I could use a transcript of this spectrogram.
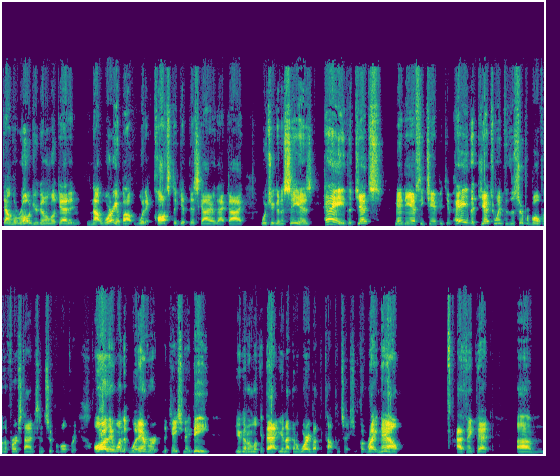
down the road, you're going to look at it and not worry about what it costs to get this guy or that guy. What you're going to see is, hey, the Jets made the AFC Championship. Hey, the Jets went to the Super Bowl for the first time since Super Bowl three, or they won that. Whatever the case may be, you're going to look at that. You're not going to worry about the compensation. But right now, I think that um,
